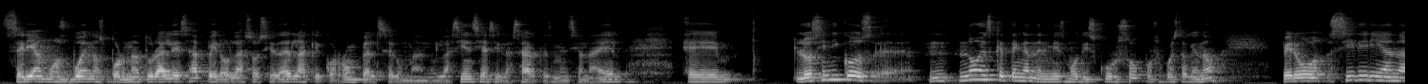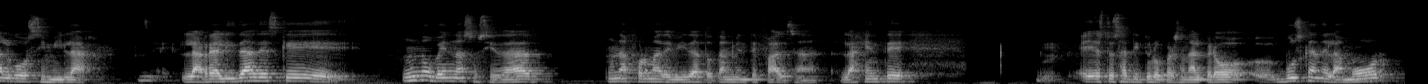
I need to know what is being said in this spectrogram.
seríamos buenos por naturaleza, pero la sociedad es la que corrompe al ser humano. Las ciencias y las artes, menciona él. Eh, los cínicos eh, no es que tengan el mismo discurso, por supuesto que no, pero sí dirían algo similar. La realidad es que uno ve en la sociedad una forma de vida totalmente falsa. La gente esto es a título personal, pero uh, buscan el amor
